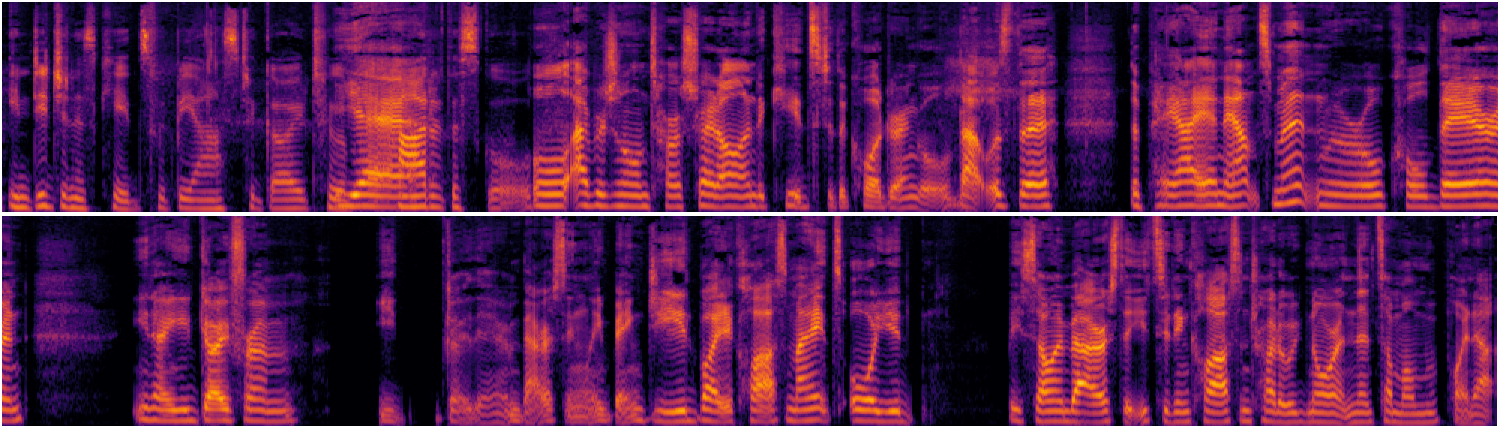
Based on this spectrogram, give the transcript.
hmm. Indigenous kids would be asked to go to a Yeah. part of the school. All Aboriginal and Torres Strait Islander kids to the quadrangle. That was the the PA announcement, and we were all called there. And you know, you'd go from you'd go there embarrassingly being jeered by your classmates, or you'd be so embarrassed that you'd sit in class and try to ignore it, and then someone would point out,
